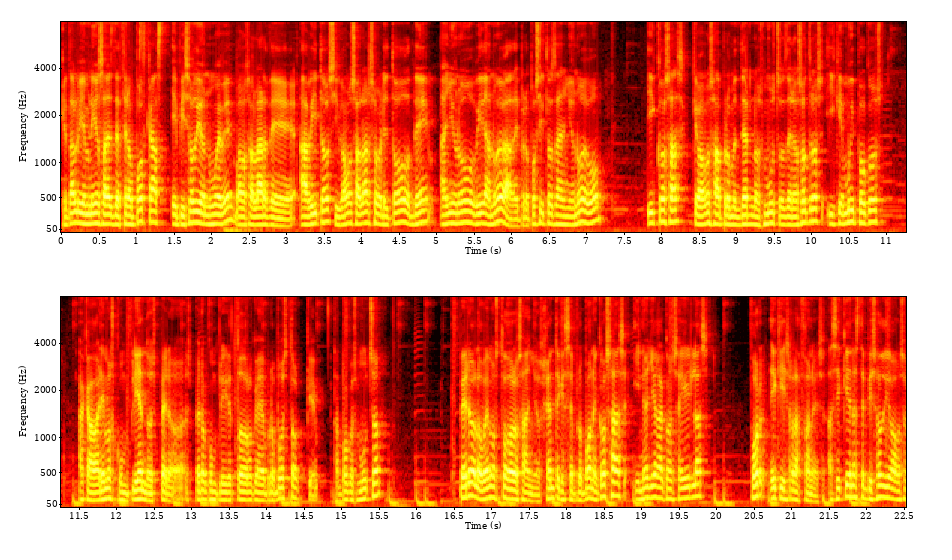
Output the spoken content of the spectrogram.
¿Qué tal? Bienvenidos a Desde Cero Podcast, episodio 9. Vamos a hablar de hábitos y vamos a hablar sobre todo de año nuevo, vida nueva, de propósitos de año nuevo y cosas que vamos a prometernos muchos de nosotros y que muy pocos acabaremos cumpliendo. Espero, espero cumplir todo lo que me he propuesto, que tampoco es mucho. Pero lo vemos todos los años, gente que se propone cosas y no llega a conseguirlas por X razones. Así que en este episodio vamos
